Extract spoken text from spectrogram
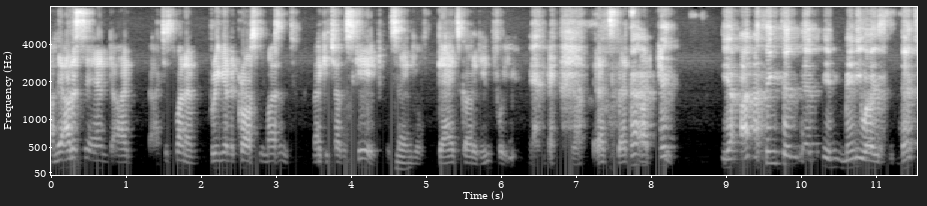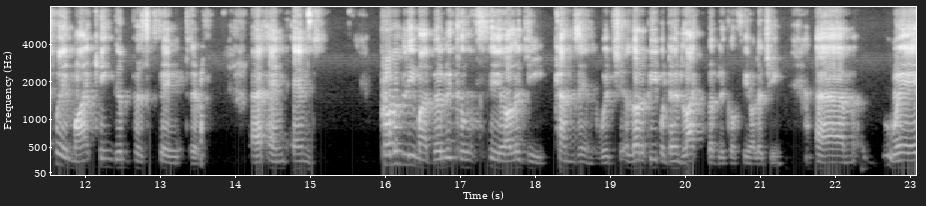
on the other hand, I, I just want to bring it across. We mustn't make each other scared with saying your dad's got it in for you. that's that's uh, it, yeah, I think that, that, in many ways that's where my kingdom perspective uh, and and probably my biblical theology comes in, which a lot of people don't like biblical theology, um, where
